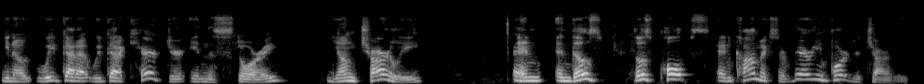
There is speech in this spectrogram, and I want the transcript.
you know, we've got a we've got a character in the story, young Charlie, and and those those pulps and comics are very important to Charlie.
